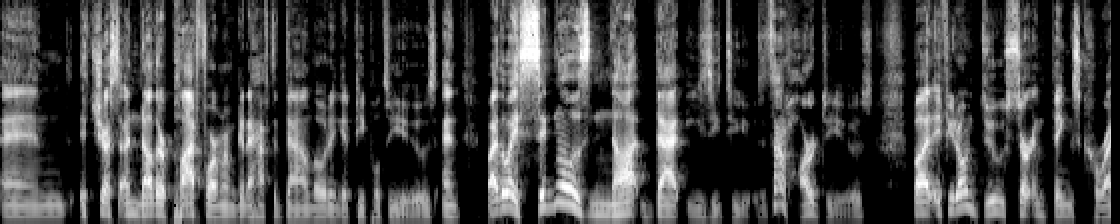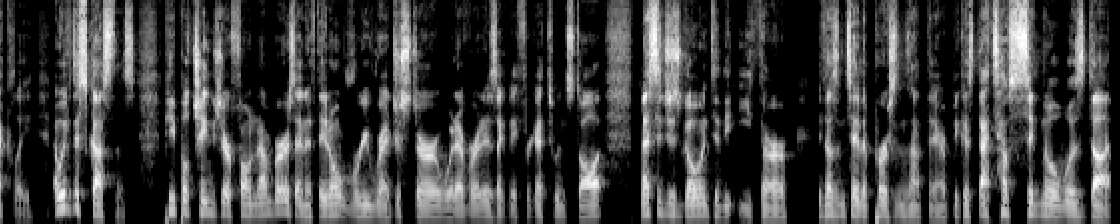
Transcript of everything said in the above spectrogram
and it's just another platform I'm going to have to download and get people to use. And by the way, Signal is not that easy to use. It's not hard to use, but if you don't do certain things correctly, and we've discussed this, people change their phone numbers, and if they don't re register, whatever it is, like they forget to install it, messages go into the ether. It doesn't say the person's not there because that's how Signal was done.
